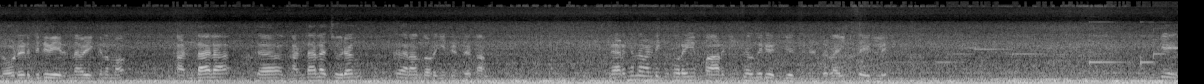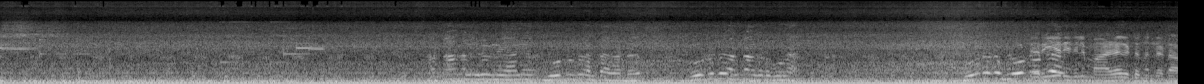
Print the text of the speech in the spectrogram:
ലോഡ് എടുത്തിട്ട് വരുന്ന വഴിക്ക് നമ്മൾ കണ്ടാല കണ്ടാല ചുരം കയറാൻ തുടങ്ങിയിട്ടുണ്ട് കേട്ടോ. ഇറങ്ങുന്ന വണ്ടിക്ക് കുറേ പാർക്കിംഗ് സൗകര്യം എടുത്തു വെച്ചിട്ടുണ്ട് റൈറ്റ് സൈഡിൽ ഞാൻ ബ്ലൂടൂത്ത് കണ്ടാക്കണ്ട് ബ്ലൂടൂത്ത് കണ്ടാ കിടക്കുന്ന? ബ്ലൂടൂത്ത് ചെറിയ രീതിയിൽ മഴ കിട്ടുന്നുണ്ട് കേട്ടോ.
